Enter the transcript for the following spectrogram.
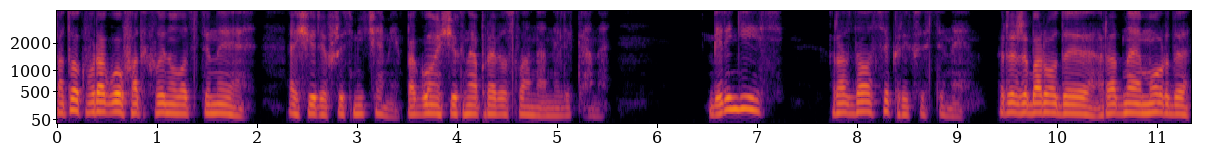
Поток врагов отхлынул от стены, ощерившись мечами. Погонщик направил слона на ликана. «Берегись!» — раздался крик со стены. Рыжебородая, родная морда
